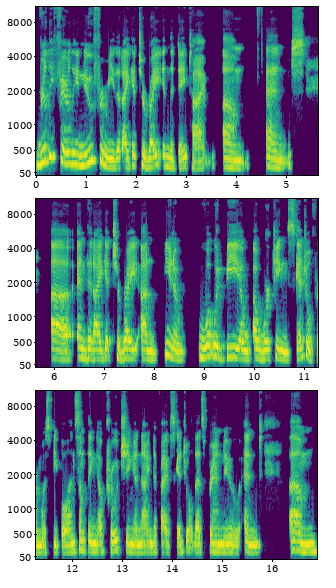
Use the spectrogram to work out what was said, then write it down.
really fairly new for me that I get to write in the daytime, um, and uh, and that I get to write on you know what would be a, a, working schedule for most people on something approaching a nine to five schedule that's brand new and um,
